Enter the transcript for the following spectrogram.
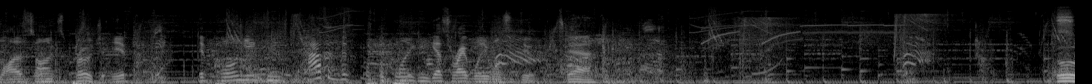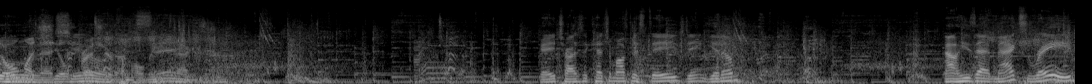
lot of Sonic's approach. If if Pellonian can half of it, if Pellonian can guess right what he wants to do. Yeah. so Ooh, much that shield, shield, pressure from holding attack. Okay, tries to catch him off the stage, didn't get him. Now he's at max rage.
